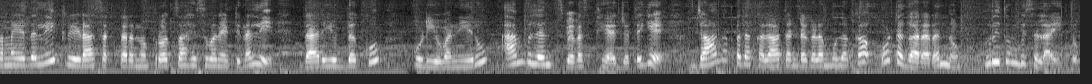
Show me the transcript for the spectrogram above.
ಸಮಯದಲ್ಲಿ ಕ್ರೀಡಾಸಕ್ತರನ್ನು ಪ್ರೋತ್ಸಾಹಿಸುವ ನಿಟ್ಟಿನಲ್ಲಿ ದಾರಿಯುದ್ದಕ್ಕೂ ಕುಡಿಯುವ ನೀರು, ಆಂಬ್ಯುಲೆನ್ಸ್ ವ್ಯವಸ್ಥೆಯ ಜೊತೆಗೆ ಜಾನಪದ ಕಲಾತಂಡಗಳ ಮೂಲಕ ಓಟಗಾರರನ್ನು ಹುರಿದುಂಬಿಸಲಾಯಿತು.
